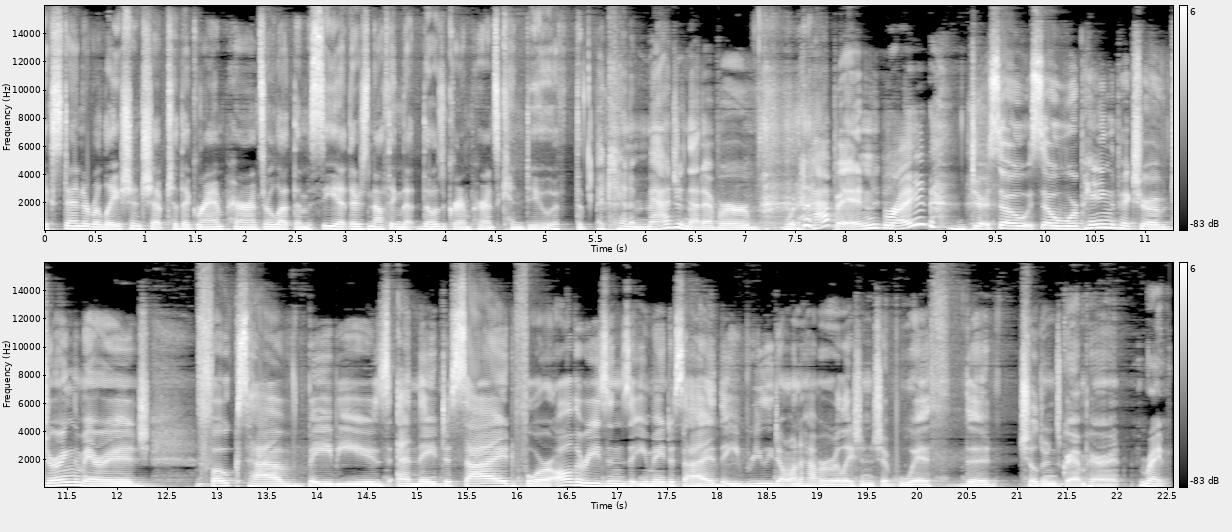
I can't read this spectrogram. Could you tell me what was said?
extend a relationship to the grandparents or let them see it, there's nothing that those grandparents can do. If the I can't imagine that ever would happen. right? So so we're painting the picture of during the marriage folks have babies and they decide for all the reasons that you may decide that you really don't want to have a relationship with the children's grandparent. Right.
